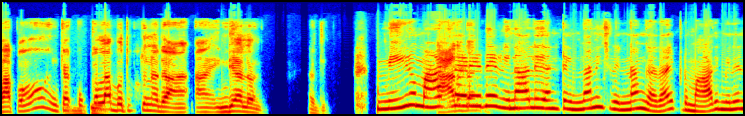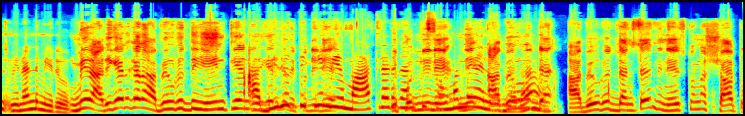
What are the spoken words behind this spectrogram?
పాపం ఇంకా కుక్కలా బతుకుతున్నారు ఆ- ఆ ఇండియాలో మీరు మాట్లాడేదే వినాలి అంటే ఇందా నుంచి విన్నాం కదా? ఇప్పుడు మాది విన- వినండి మీరు. మీరు అడిగారు కదా అభివృద్ధి ఏంటి అని అభివృద్ధికి మీరు అభివృద్ధి అభివృద్ధి అంటే నేను వేసుకున్న షార్ట్.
